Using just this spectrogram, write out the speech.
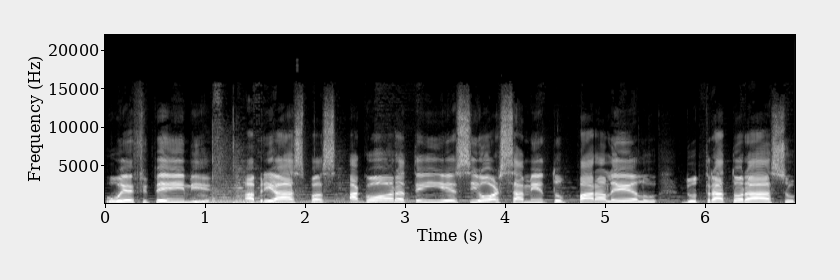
o FPM. Abre aspas, agora tem esse orçamento paralelo do tratoraço,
